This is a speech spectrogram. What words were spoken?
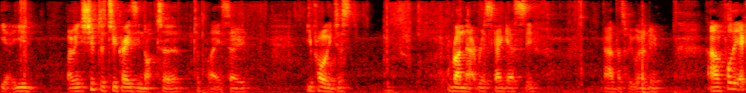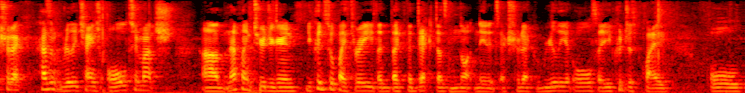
yeah, you, I mean, Shifter's too crazy not to, to play. So you probably just run that risk, I guess, if uh, that's what you want to do. Um, for the extra deck, hasn't really changed all too much. Um, now playing two Dragoon, you could still play three. Like the, the deck does not need its extra deck really at all. So you could just play all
